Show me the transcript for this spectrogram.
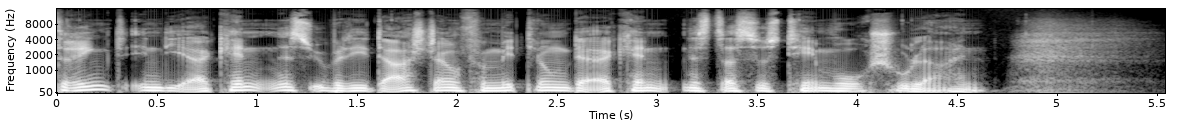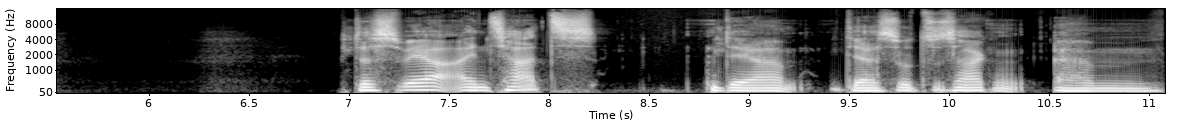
dringt in die Erkenntnis über die Darstellung und Vermittlung der Erkenntnis das System Hochschule ein. Das wäre ein Satz, der, der sozusagen ähm,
